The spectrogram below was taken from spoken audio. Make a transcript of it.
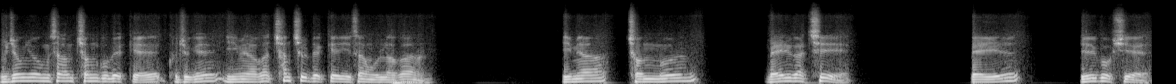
유정 영상 1900개, 그 중에 임야가 1700개 이상 올라간 임야 전문 매일같이 매일 7시에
